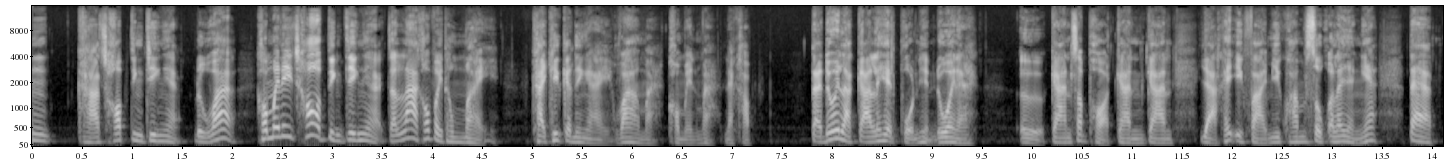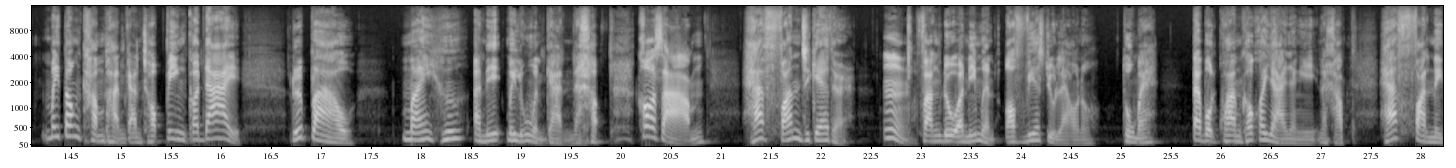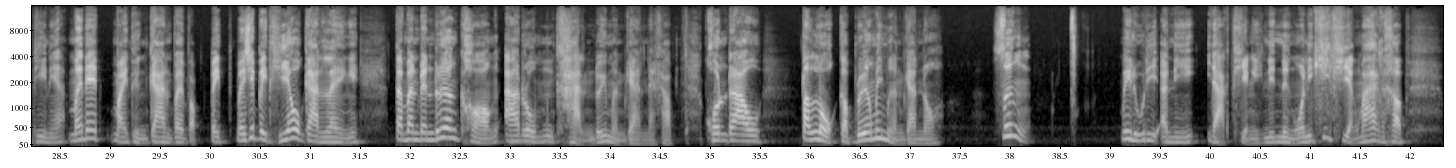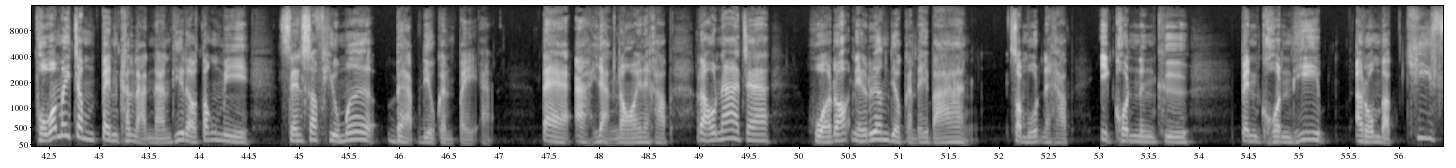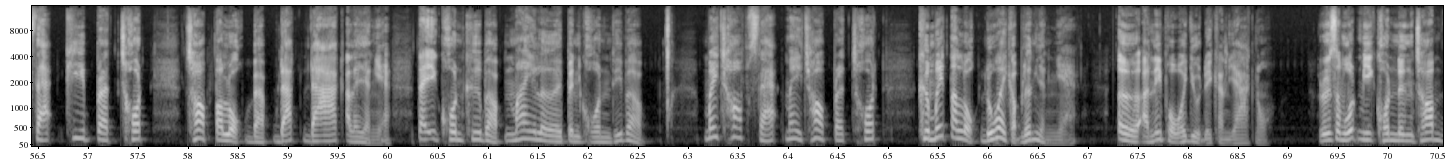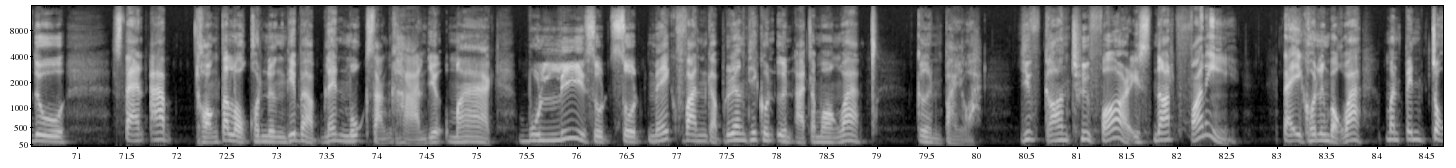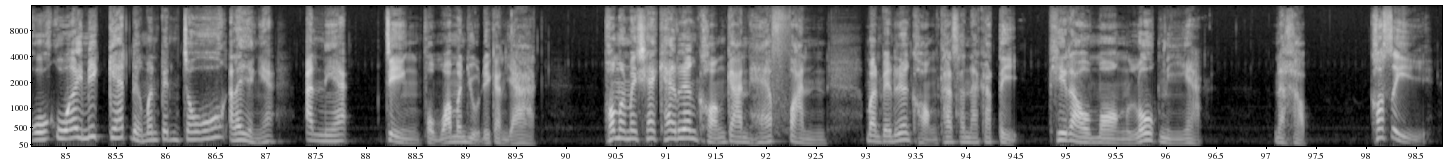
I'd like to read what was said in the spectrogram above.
ขาชอบจริงๆอะหรือว่าเขาไม่ได้ชอบจริงๆอะจะลากเขาไปทำไม ใครคิดกันยังไงว่ามาคอมเมนต์มานะครับ แต่ด้วยหลักการและเหตุผลเห็นด้วยนะ เออการซัพพอร์ตกันการอยากให้อีกฝ่ายมีความสุขอะไรอย่างเงี้ยแต่ไม่ต้องทำผ่านการช้อปปิ้งก็ได้ หรือเปล่าไหมฮึอันนี้ไม่รู้เหมือนกันนะครับ ข้อ 3 have fun together อืมฟังดูอันนี้เหมือน obvious อยู่แล้วเนาะถูกไหมแต่บทความเขาขยายอย่างนี้นะครับ have fun ในที่นี้ไม่ได้หมายถึงการไปแบบไปไม่ใช่ไปเที่ยวกันอะไรอย่างงี้ แต่มันเป็นเรื่องของอารมณ์ขันด้วยเหมือนกันนะครับ คนเราตลกกับเรื่องไม่เหมือนกันเนาะซึ่ง ไม่รู้ดิอันนี้อยากเถียงอีกนิดหนึ่งวันนี้ขี้เถียงมากนะครับ ผมว่าไม่จำเป็นขนาดนั้นที่เราต้องมี sense of humor แบบเดียวกันไปอะแต่อะอย่างน้อยนะครับ เราน่าจะหัวเราะในเรื่องเดียวกันได้บ้าง สมมุตินะครับ อีกคนหนึ่งคือเป็นคนที่อารมณ์แบบขี้แซะขี้ประชด ชอบตลกแบบดักดักอะไรอย่างเงี้ย แต่อีกคนคือแบบไม่เลยเป็นคนที่แบบ ไม่ชอบแซะไม่ชอบประชด คือไม่ตลกด้วยกับเรื่องอย่างเงี้ยเออ อันนี้ผมว่าอยู่ด้วยกันยากเนาะ หรือสมมติมีคนหนึ่งชอบดู stand up ของตลกคนหนึ่งที่แบบเล่นมุกสังขารเยอะมาก บูลลี่สุดๆ make fun กับเรื่องที่คนอื่นอาจจะมองว่า เกินไปว่ะ you've gone too far it's not funny แต่อีกคนหนึ่งบอกว่ามันเป็นโจ๊กเว้ยไม่เก็ตเดี๋ยวมันเป็นโจ๊กอะไรอย่างเงี้ย อันเนี้ยจริงผมว่ามันอยู่ด้วยกันยาก เพราะมันไม่ใช่แค่เรื่องของการ have fun มันเป็นเรื่องของทัศนคติที่เรามองโลกนี้นะครับ ข้อ4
